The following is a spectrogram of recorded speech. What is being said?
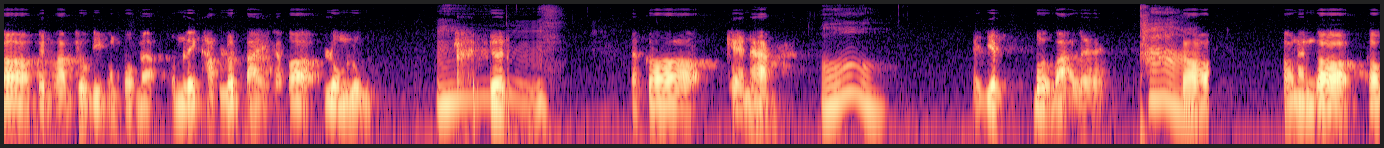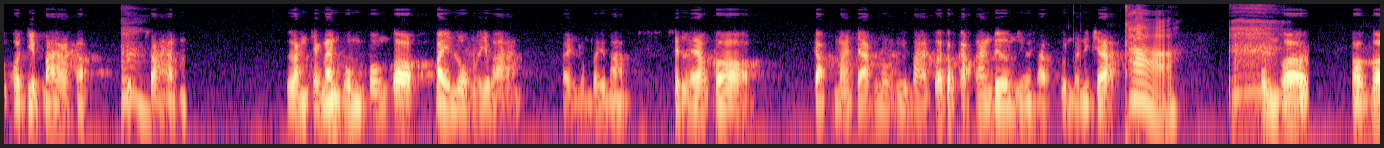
ก็เป็นความโชคดีของผมแล้วผมเลยขับรถไป แล้วก็ลงหลุมเกิด แล้วก็แขนหักโอ้เย็บเบอะหวะเลยก็ตอนนั้นก็ก็ก็เจ็บมากแล้วครับ สาหัส หลังจากนั้นผมผมก็ไปโรงพยาบาล ไปโรงพยาบาล เสร็จแล้วก็กลับมาจากโรงพยาบาลก็ต้องกลับทางเดิมใช่ไหมครับ คุณปณิชาค่ะ ผมก็ก็ก็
